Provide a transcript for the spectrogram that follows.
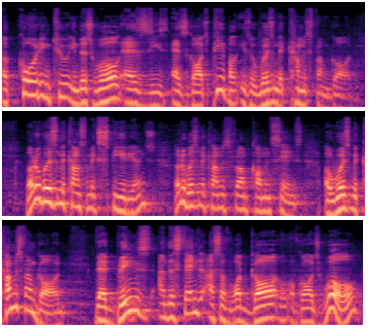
according to in this world as, as God's people is a wisdom that comes from God. Not a wisdom that comes from experience, not a wisdom that comes from common sense. A wisdom that comes from God that brings understanding us of what God of God's will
